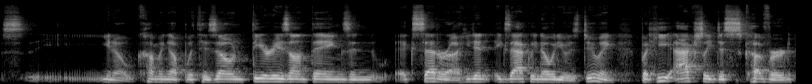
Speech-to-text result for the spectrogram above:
you know coming up with his own theories on things and etc he didn't exactly know what he was doing but he actually discovered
